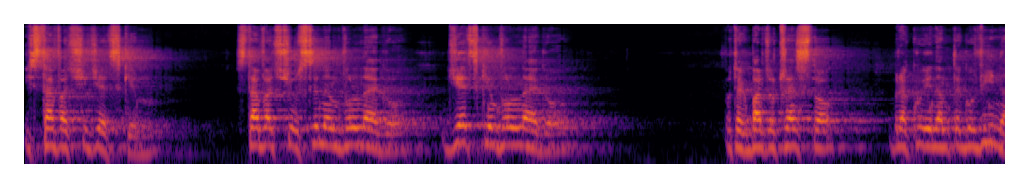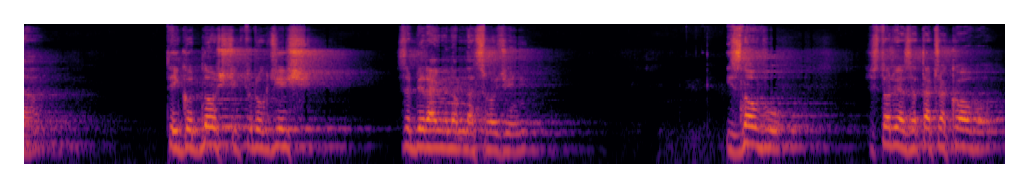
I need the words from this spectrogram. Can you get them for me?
i stawać się dzieckiem, stawać się synem wolnego, dzieckiem wolnego. Bo tak bardzo często brakuje nam tego wina, tej godności, którą gdzieś zabierają nam na co dzień. I znowu historia zatacza koło.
